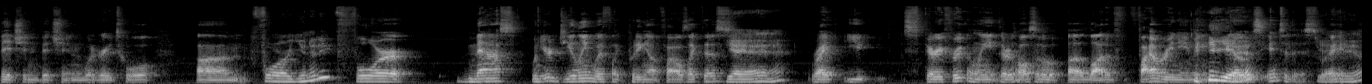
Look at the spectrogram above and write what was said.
bitchin, bitchin. What a great tool. Um, For Unity? for mass, when you're dealing with like putting out files like this, Yeah, yeah, yeah. right? You very frequently there's also a lot of file renaming Yes. goes into this, Yeah, right? yeah, yeah.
